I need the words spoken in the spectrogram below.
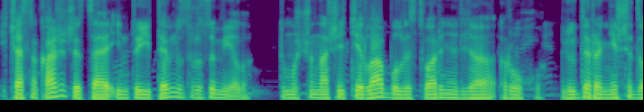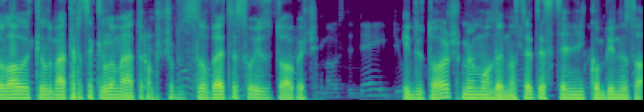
І чесно кажучи, це інтуїтивно зрозуміло тому що наші тіла були створені для руху. Люди раніше долали кілометр за кілометром, щоб зловити свою здобич. І до того ж ми могли носити стильний комбінезон.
